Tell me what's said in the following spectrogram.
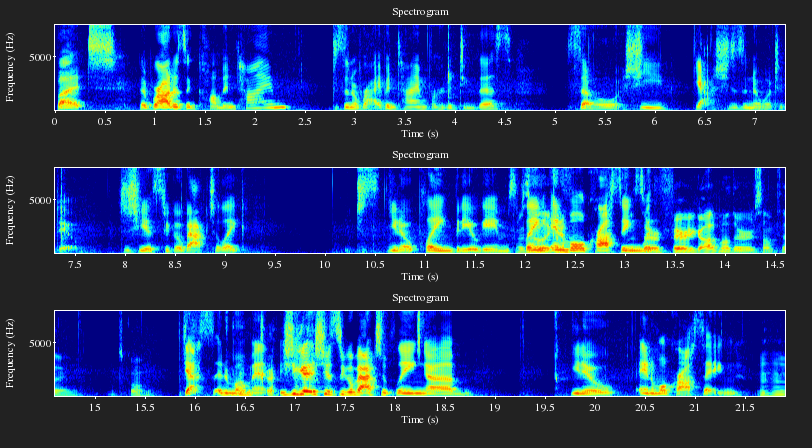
But the bra doesn't come in time, doesn't arrive in time for her to do this. So she, yeah, she doesn't know what to do. So she has to go back to like, just you know, playing video games, Is playing like a- Animal Crossing Is with there a fairy godmother or something? What's going? on? yes, in a moment. Okay. She gets, she has to go back to playing, um, you know, Animal Crossing hmm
